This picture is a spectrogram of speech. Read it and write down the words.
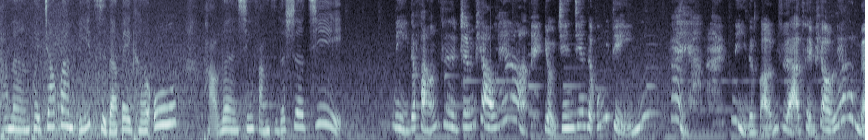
他们会交换彼此的贝壳屋，讨论新房子的设计。你的房子真漂亮，有尖尖的屋顶。哎呀！你的房子啊，才漂亮呢！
